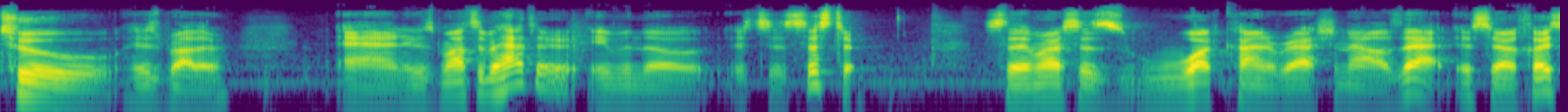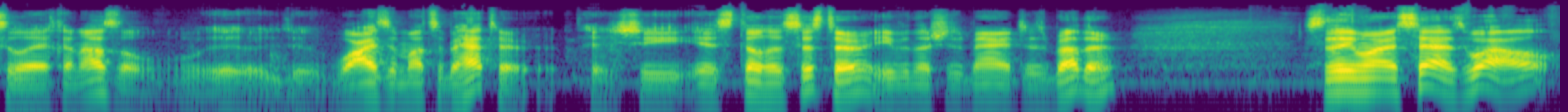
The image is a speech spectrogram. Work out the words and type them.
to his brother, and he was matzah even though it's his sister. So the Gemara says, what kind of rationale is that? Uh, why is it matzah beheter? She is still his sister, even though she's married to his brother. So the Gemara says, well,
